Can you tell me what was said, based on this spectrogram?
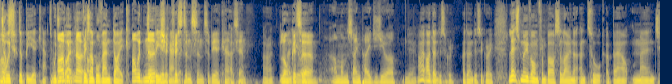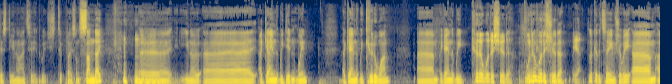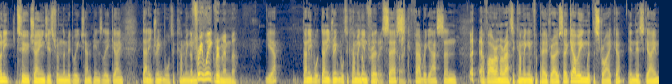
I Just would, to be a captain? Would you I buy, would- no, for example, Van Dijk? I would to be a nurture captain? Christensen to be a captain. All right. Longer Well, you are. term. I'm on the same page as you are. Yeah, I, I don't disagree. I don't disagree. Let's move on from Barcelona and talk about Manchester United, which took place on Sunday. uh, you know, uh, a game that we didn't win, a game that we could have won, um, a game that we Coulda, woulda, shoulda. Woulda, woulda, shoulda. Yeah. Look at the team, shall we? Um, only two changes from the midweek Champions League game. Danny Drinkwater coming A in. free week, remember? Yeah. Danny, Danny Drinkwater coming Not in for a week, Cesc, Fabregas, and Alvaro Morata coming in for Pedro. So going with the striker in this game.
